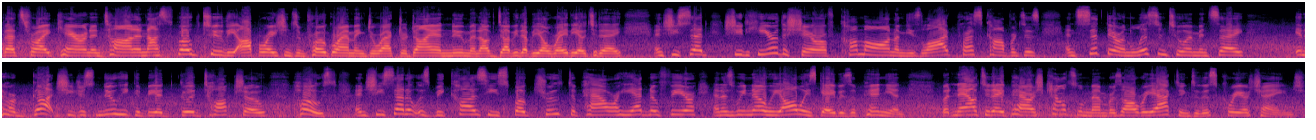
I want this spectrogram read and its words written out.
That's right, Karen and Ton. And I spoke to the operations and programming director, Diane Newman of WWL Radio today, and she said she'd hear the sheriff come on on these live press conferences and sit there and listen to him and say, in her gut, she just knew he could be a good talk show host. And she said it was because he spoke truth to power. He had no fear. And as we know, he always gave his opinion. But now today, parish council members are reacting to this career change.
